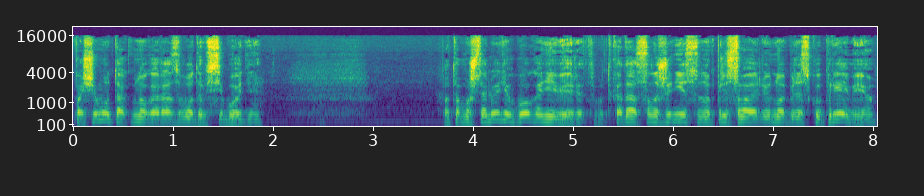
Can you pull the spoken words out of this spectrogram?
Почему так много разводов сегодня? Потому что люди в Бога не верят. Вот когда Солженицыну присваивали Нобелевскую премию,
